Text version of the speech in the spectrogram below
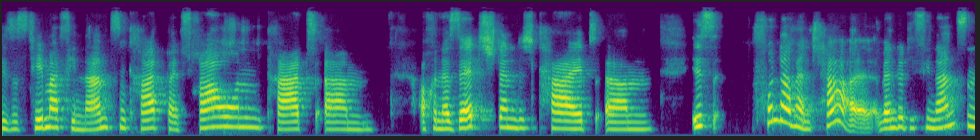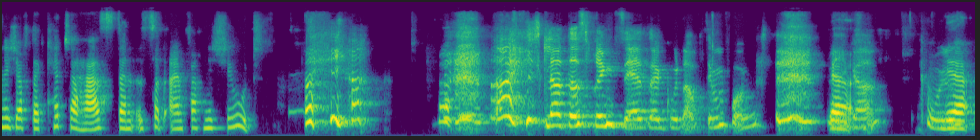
dieses Thema Finanzen, gerade bei Frauen, gerade ähm, auch in der Selbstständigkeit, ähm, ist fundamental. Wenn du die Finanzen nicht auf der Kette hast, dann ist das einfach nicht gut. ja. Ich glaube, das bringt sehr, sehr gut auf den Punkt. Mega. Ja. Cool. Ja.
